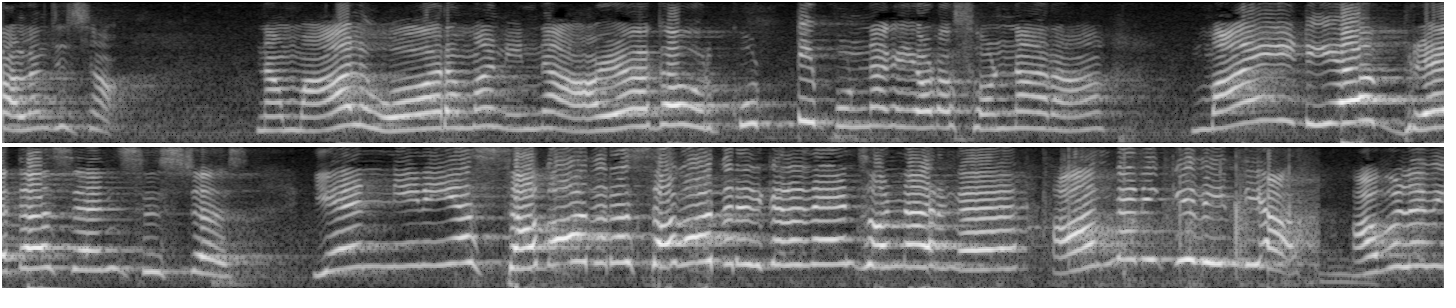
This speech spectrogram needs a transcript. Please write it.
கலைஞ்சிச்சான். நம்ம ஆள் ஓரமா நின்று அழகா ஒரு குட்டி புன்னகையோட சொன்னாராம் my dear brothers and sisters என் இனிய சகோதர சகோதரிகளே சொன்னாருங்க. அங்க நிக்குது இந்தியா. அவ்வளவு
